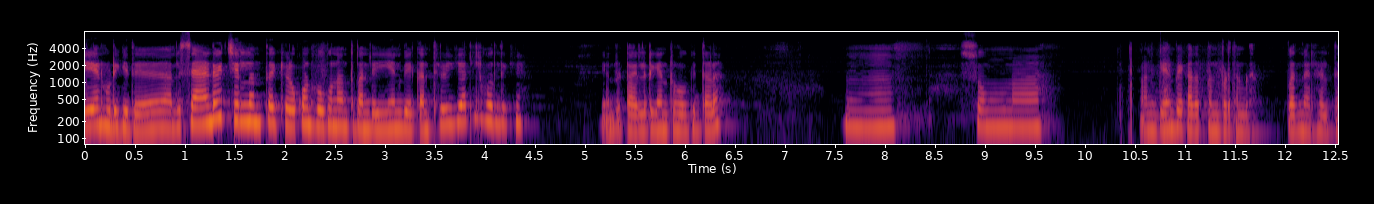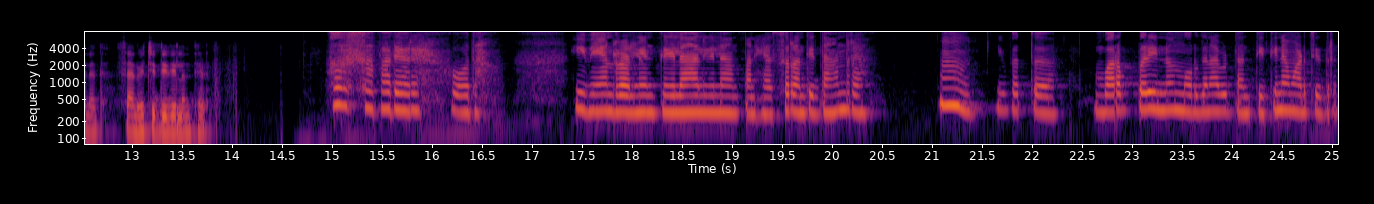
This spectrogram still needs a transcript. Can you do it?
ಏನು ಹುಡುಗಿದೆ? ಅಲ್ಲಿ ಸ್ಯಾಂಡ್ವಿಚ್ ಇಲ್ಲ ಅಂತ ಕೇಳ್ಕೊಂಡು ಹೋಗೋಣ ಅಂತ ಬಂದೆ. ಏನು ಬೇಕಂತ ಹೇಳಿ ಎಲ್ಲಿ ಹೋಗ್ಲಿಕ್ಕೆ ಏನಾರ ಟಾಯ್ಲೆಟ್ಗೆ ಅಂತ ಹೋಗಿದ್ದಾಳೆ? ಹ್ಞೂ ಸುಮ್ಮ ನನಗೇನು ಬೇಕಾದ್ರೆ ಅದಕ್ಕೆ ಬಂದ್ಬಿಡ್ತಾನೆ ಬಿಡು. ಬಂದ್ಮೇಲೆ ಹೇಳ್ತೇನೆ ಅದು. ಸ್ಯಾಂಡ್ವಿಚ್ ಇದ್ದಿದ್ದಿಲ್ಲ ಅಂತ ಹೇಳಿ. ಸಪ್ಪ ದೇವ್ರೆ, ಹೋದ. ಇದೇನ್ರ ಅಲ್ಲಿ ನಿಂತಿಲ್ಲ ಅಲ್ಲಿಲ್ಲ ಅಂತ ನನ್ನ ಹೆಸರು ಅಂತಿದ್ದ ಅಂದ್ರೆ? ಹ್ಞೂ ಇವತ್ತು ಬರೋಬ್ಬರಿ ಇನ್ನೊಂದು ಮೂರು ದಿನ ಬಿಟ್ಟು ನಾನು ತಿಥಿನ ಮಾಡ್ತಿದ್ರು.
